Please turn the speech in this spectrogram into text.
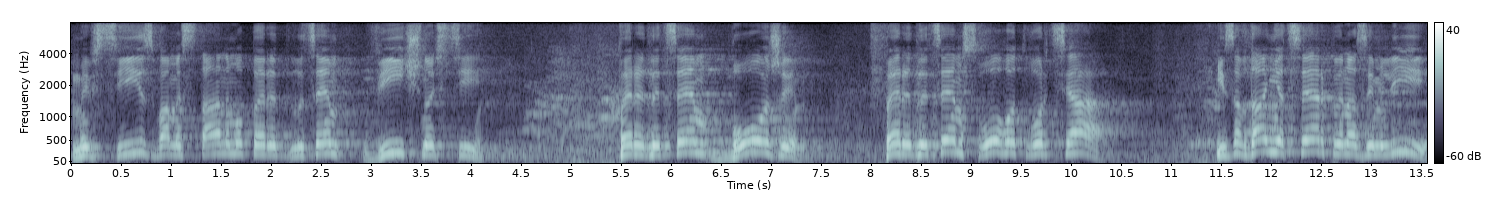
ми всі з вами станемо перед лицем вічності, перед лицем Божим, перед лицем свого Творця. І завдання церкви на землі,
